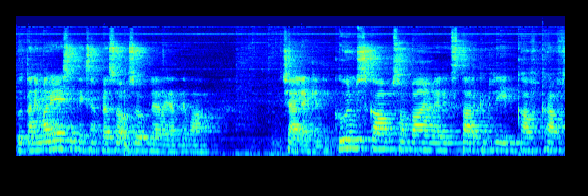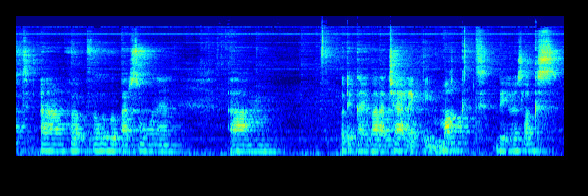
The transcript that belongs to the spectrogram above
utan i Maresi till exempel så, så upplever jag att det var kärleken till kunskap som var en väldigt stark drivkraft eh, för, för huvudpersonen. Um, och det kan ju vara kärlek till makt, det är ju en slags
